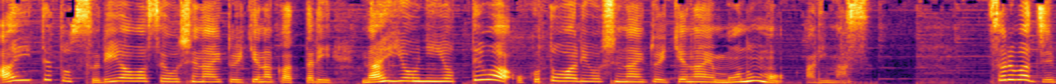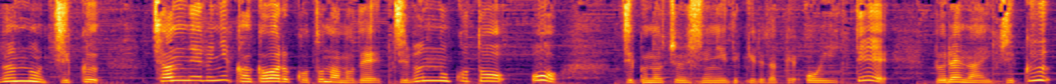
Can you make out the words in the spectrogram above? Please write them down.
相手とすり合わせをしないといけなかったり内容によってはお断りをしないといけないものもあります。それは自分の軸チャンネルに関わることなので自分のことを軸の中心にできるだけ置いてぶれない軸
